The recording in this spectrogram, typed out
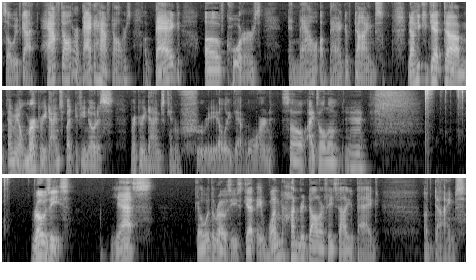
So we've got half dollar, a bag of half dollars, a bag of quarters, and now a bag of dimes. Now he could get, um, I mean, you know, mercury dimes, but if you notice, mercury dimes can really get worn. So I told him, eh. Rosies. Yes. Go with the Rosies. Get a $100 face value bag of dimes.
